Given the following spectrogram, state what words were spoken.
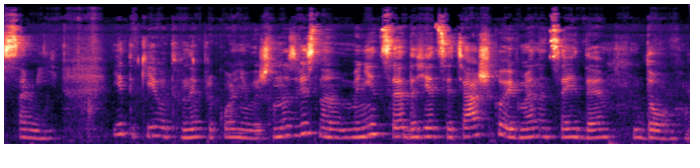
самій. І такі от вони прикольні вийшли. Ну, звісно, мені це дається тяжко і в мене це йде довго.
